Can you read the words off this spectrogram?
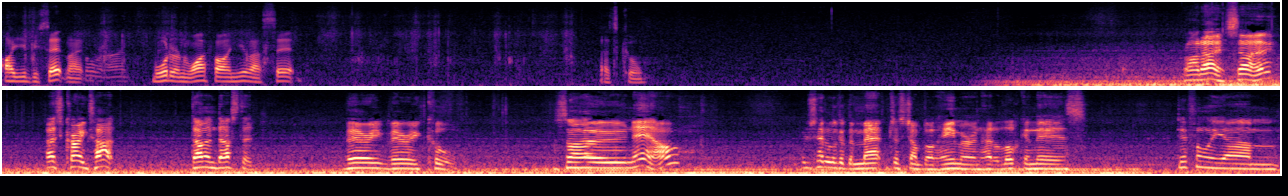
Oh, you'd be set, mate. Water and Wi-Fi, and you are set. That's cool. Righto, so that's Craig's hut. Done and dusted. Very, very cool. So now we just had a look at the map, just jumped on HEMA and had a look, and there's definitely um,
